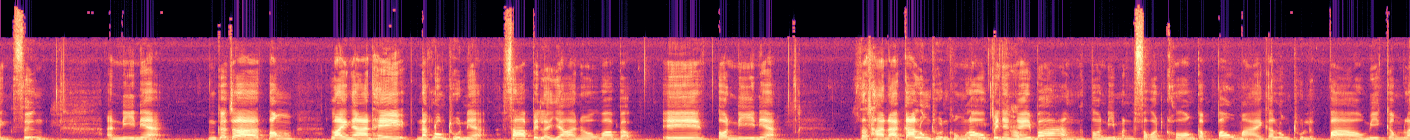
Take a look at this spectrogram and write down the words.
ง ซึ่งอันนี้เนี่ยมันก็จะต้องรายงานให้นักลงทุนเนี่ยทราบเป็นระยะเนาะว่าแบบเอะตอนนี้เนี่ย สถานะการลงทุนของเราเป็นยังไงบ้าง ตอนนี้มันสอดคล้องกับเป้าหมายการลงทุนหรือเปล่า มีกำไร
